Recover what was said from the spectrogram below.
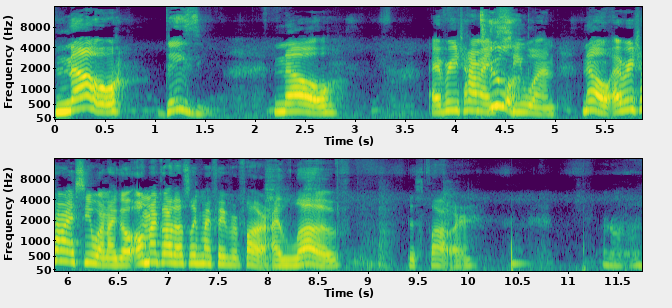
No. Daisy. No. Every time I see one. No, every time I see one I go, "Oh my god, that's like my favorite flower." I love this flower. I don't know.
